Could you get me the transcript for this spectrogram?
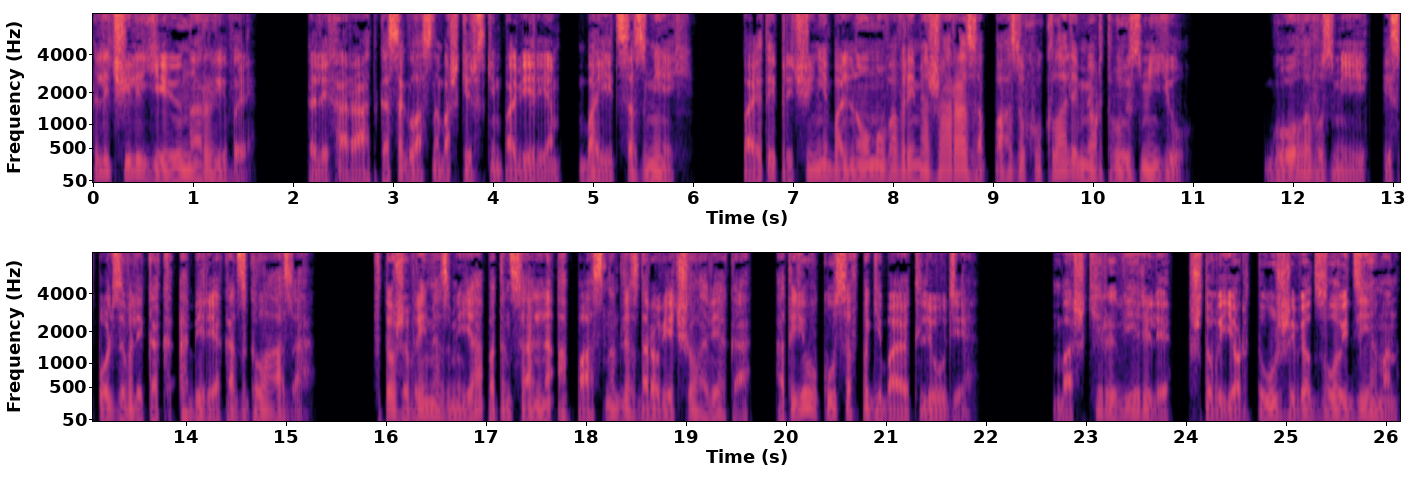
лечили ею нарывы. Лихорадка, согласно башкирским поверьям, боится змей. По этой причине больному во время жара за пазуху клали мертвую змею. Голову змеи использовали как оберег от сглаза. В то же время змея потенциально опасна для здоровья человека, от ее укусов погибают люди. Башкиры верили, что в ее рту живет злой демон,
